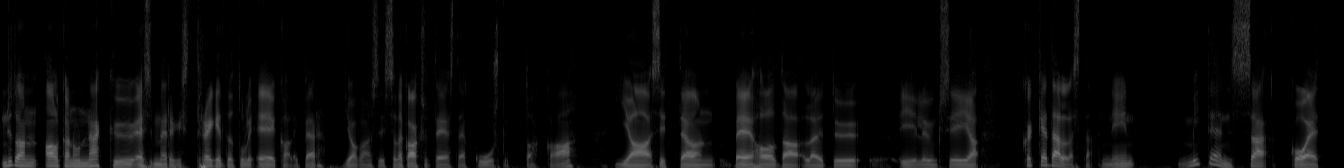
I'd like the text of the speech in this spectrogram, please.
nyt on alkanut näkyä esimerkiksi Trekiltä tuli E-Kaliber, joka on siis 120 eestä ja 60 takaa. Ja sitten on BHlta löytyy i-lynksiä ja kaikkea tällaista. Niin miten sä koet,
